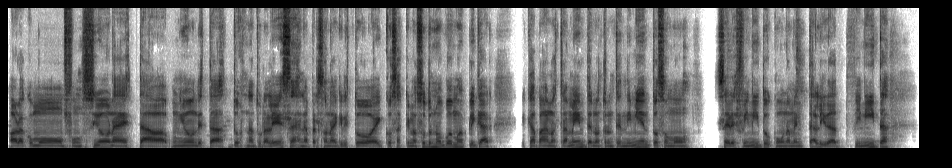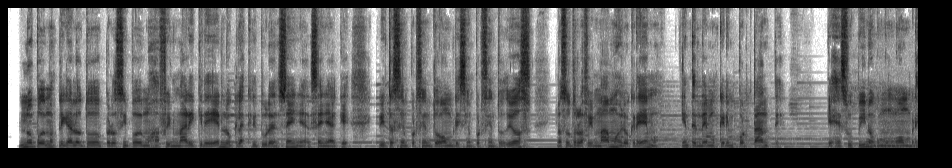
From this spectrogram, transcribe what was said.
Ahora, ¿cómo funciona esta unión de estas dos naturalezas en la persona de Cristo? Hay cosas que nosotros no podemos explicar, escapan a nuestra mente, a nuestro entendimiento. Somos seres finitos con una mentalidad finita. No podemos explicarlo todo, pero sí podemos afirmar y creer lo que la Escritura enseña. Enseña que Cristo es 100% hombre y 100% Dios. Nosotros lo afirmamos y lo creemos entendemos que era importante que Jesús vino como un hombre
